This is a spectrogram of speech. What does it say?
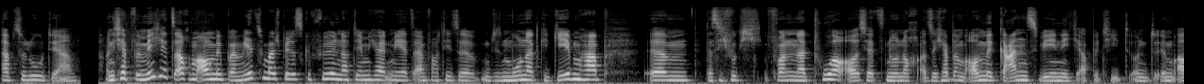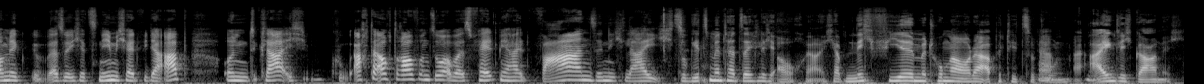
absolut, ja. Und ich habe für mich jetzt auch im Augenblick bei mir zum Beispiel das Gefühl, nachdem ich halt mir jetzt einfach diese, diesen Monat gegeben habe, ähm, dass ich wirklich von Natur aus jetzt nur noch, also ich habe im Augenblick ganz wenig Appetit und im Augenblick, also ich jetzt nehme ich halt wieder ab und klar, ich achte auch drauf und so, aber es fällt mir halt wahnsinnig leicht. So geht's mir tatsächlich auch, ja. Ich habe nicht viel mit Hunger oder Appetit zu Ja. tun. Eigentlich gar nicht.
